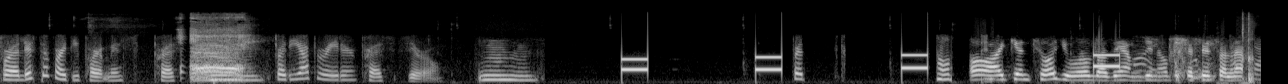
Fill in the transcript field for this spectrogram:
For a list of our departments, press 1. For the operator, press 0. hmm Oh, I can tell you all of them, you know, because there's a lot.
